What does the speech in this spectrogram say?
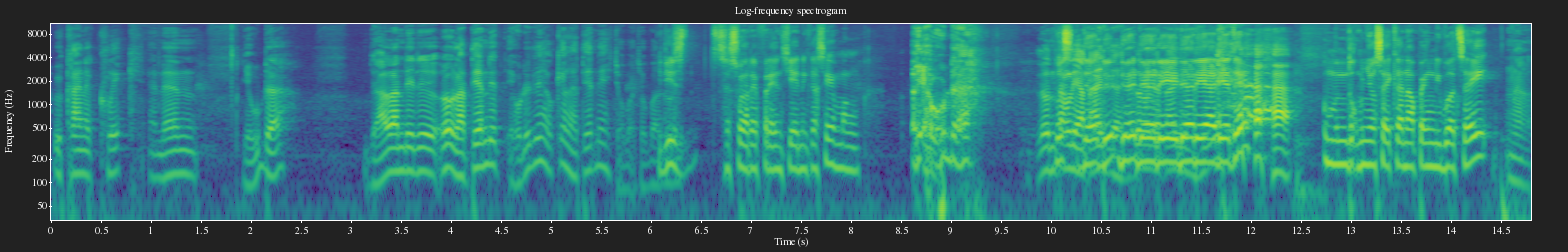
we kind of click and then ya udah jalan deh, deh. oh latihan dit ya udah deh oke latihan deh coba-coba Jadi dulu. sesuai referensi yang dikasih emang ya udah lu ntar Terus lihat da- aja da- dari aja. dari Aditnya untuk menyelesaikan apa yang dibuat saya nah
